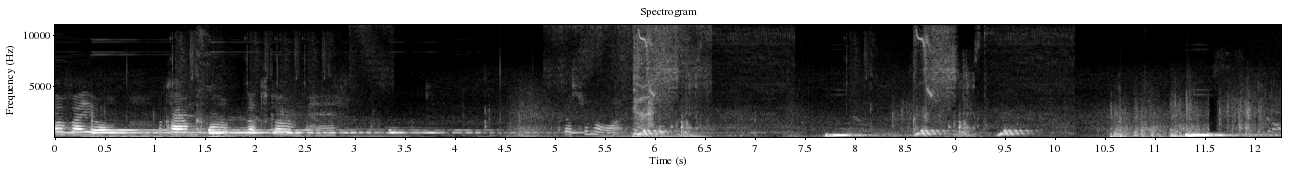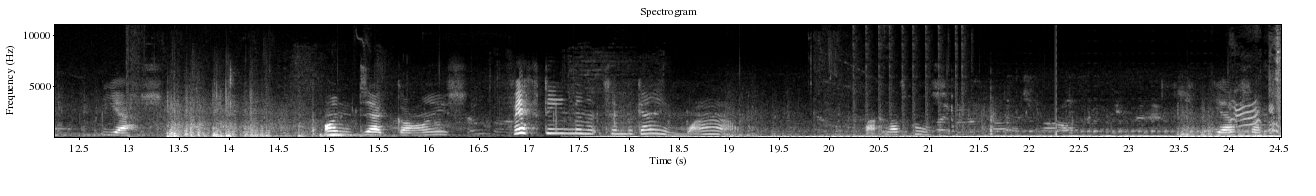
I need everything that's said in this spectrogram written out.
Oh, there you are. Okay, I'm go- Let's go over here. That's on the right. Yes. I'm dead, guys. 15 minutes in the game. Wow. That, that's nice. Yes. that's-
